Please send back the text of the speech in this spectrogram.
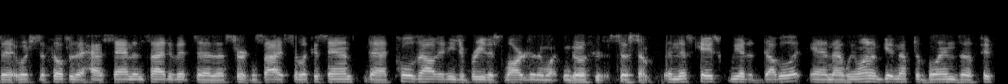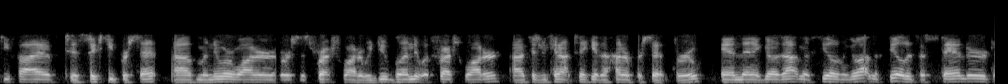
that, which is a filter that has sand inside of it, uh, a certain size silica sand that pulls out any debris that's larger than what can go through the system. In this case, we had to double it, and uh, we wanted to get up to blends of 55 to 60 percent of manure water versus fresh water. We do blend it with fresh water because uh, we cannot take it 100 percent through, and then it goes out in the field. When we go out in the field, it's a standard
